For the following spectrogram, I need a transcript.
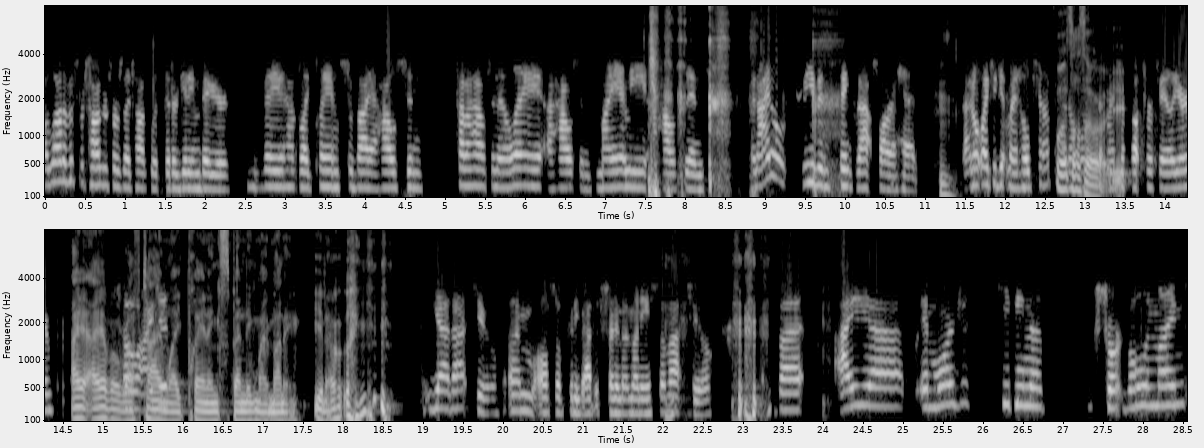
a lot of the photographers I talk with that are getting bigger. They have like plans to buy a house and have a house in LA, a house in Miami, a house in, and I don't even think that far ahead. I don't like to get my hopes up. Well, it's also- up for failure. I, I have a So rough time just- like planning spending my money. You know, Yeah, that too. I'm also pretty bad at spending my money, so that too. but I uh, am more just keeping a short goal in mind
